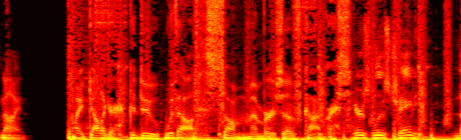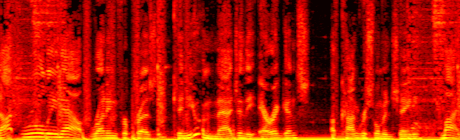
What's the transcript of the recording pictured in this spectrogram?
1569. Mike Gallagher could do without some members of Congress. Here's Liz Cheney, not ruling out running for president. Can you imagine the arrogance of Congresswoman Cheney? My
